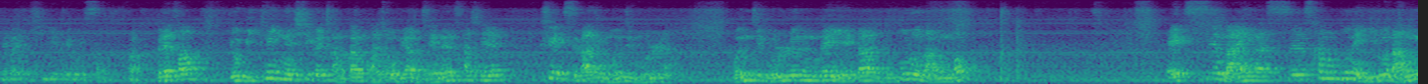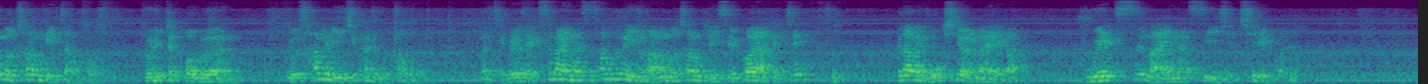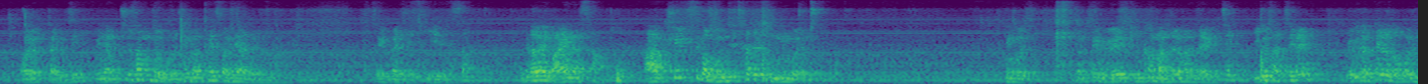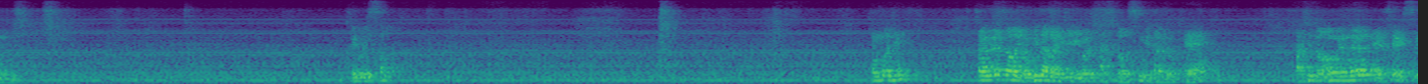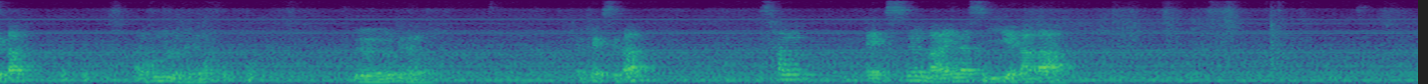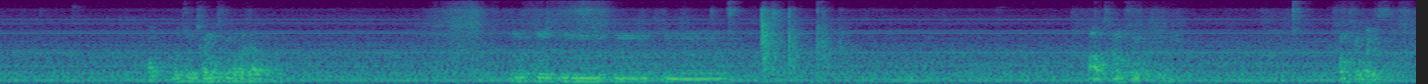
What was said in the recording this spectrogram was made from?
내가 이해되고 있어? 어. 그래서 요 밑에 있는 식을 잠깐 가져오면 쟤는 사실 qx가 아직 뭔지 몰라. 뭔지 모르는데 얘가 누구로 나눈 거? x-3분의 2로 나눈 것처럼 돼 있잖아. 저 조립제법은 요 3을 인식하지 못하거든. 맞지? 그래서 x-3분의 2로 나눈 것처럼 돼 있을 거야. 됐지? 그 다음에 몫이 얼마야 얘가? 9x-27일 거야. 어렵다 그지? 왜냐면 추상적으로 생각해서 해야 되는 거 여기까지 이해됐어? 그 다음에 마이너스 3. 아 qx가 뭔지 찾을 수 있는 거예요. 된 거지. 그럼 지금 왜 빈칸 만들어놨는지 알겠지? 이거 자체를 여기다 때려 넣어버리는 거지. 되고 있어? 된 거지? 자 그래서 여기다가 이제 이걸 다시 넣습니다. 이렇게 다시 넣으면은 fx가 아니 한 줄로 되려나? 그 이렇게 되는 거야. fx가 3x 마이너스 2에다가 어? 뭐 좀 잘못 생각하지 않았나? 음, 음, 음, 음, 음. 아, 잘못 생각했네. 잘못 생각했어.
